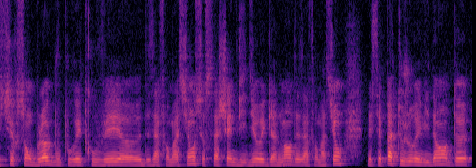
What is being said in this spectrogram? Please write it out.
sur son blog vous pourrez trouver des informations, sur sa chaîne vidéo également des informations mais ce n'est pas toujours évident de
